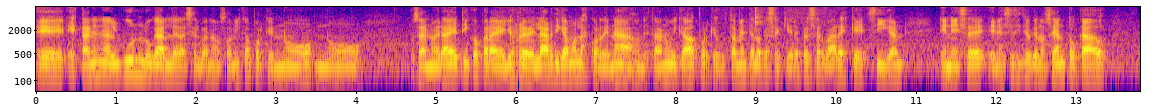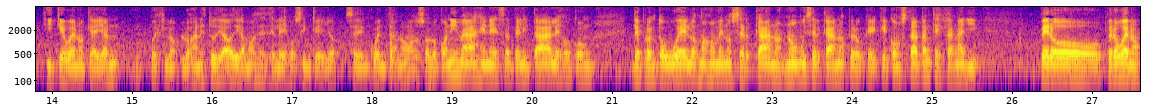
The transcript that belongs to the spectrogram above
eh, están en algún lugar de la selva amazónica porque no, no, o sea, no era ético para ellos revelar, digamos, las coordenadas donde estaban ubicados porque justamente lo que se quiere preservar es que sigan en ese, en ese sitio que no sean tocados y que bueno, que hayan, pues lo- los han estudiado, digamos, desde lejos sin que ellos se den cuenta, ¿no? Solo con imágenes satelitales o con de pronto vuelos más o menos cercanos, no muy cercanos, pero que, que constatan que están allí. Pero, pero bueno,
